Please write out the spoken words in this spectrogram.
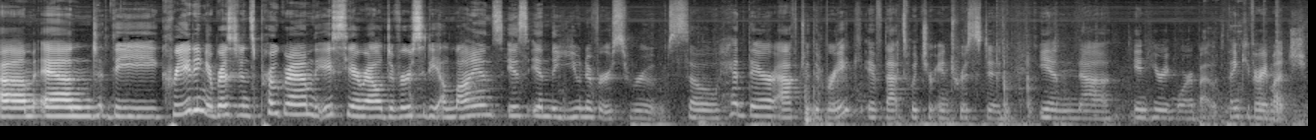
Um, and the Creating a Residence program, the ACRL Diversity Alliance, is in the Universe Room. So head there after the break if that's what you're interested in, uh, in hearing more about. Thank you very much.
